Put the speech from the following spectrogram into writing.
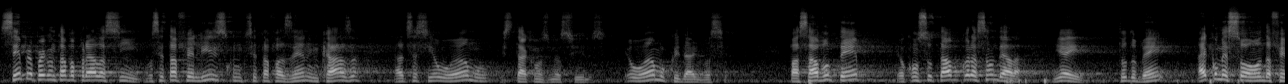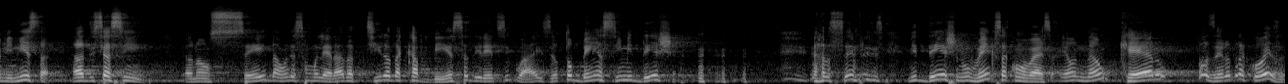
Sempre eu perguntava para ela assim: Você está feliz com o que você está fazendo em casa? Ela disse assim: Eu amo estar com os meus filhos. Eu amo cuidar de você. Passava um tempo, eu consultava o coração dela. E aí, tudo bem? Aí começou a onda feminista. Ela disse assim: Eu não sei de onde essa mulherada tira da cabeça direitos iguais. Eu estou bem assim, me deixa. Ela sempre diz: Me deixa, não vem com essa conversa. Eu não quero fazer outra coisa.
